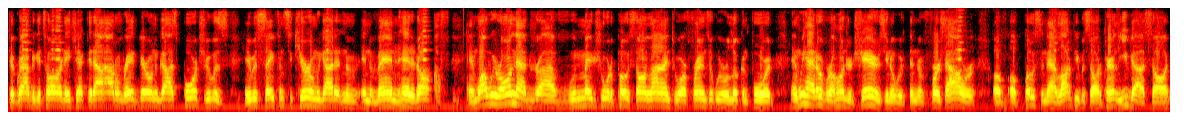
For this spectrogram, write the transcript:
to grab the guitar. They checked it out on right there on the guy's porch. It was it was safe and secure, and we got it in the in the van and headed off. And while we were on that drive, we made sure to post online to our friends that we were looking for it. And we had over hundred shares, you know, within the first hour of, of posting that. A lot of people saw it. Apparently, you guys saw it.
